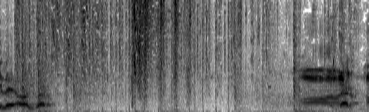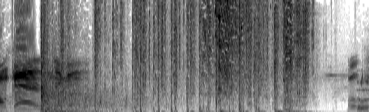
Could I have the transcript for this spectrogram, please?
Bro, he let. Oh, you got him. Oh, Got this him. punk ass nigga. Ooh. Ooh.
